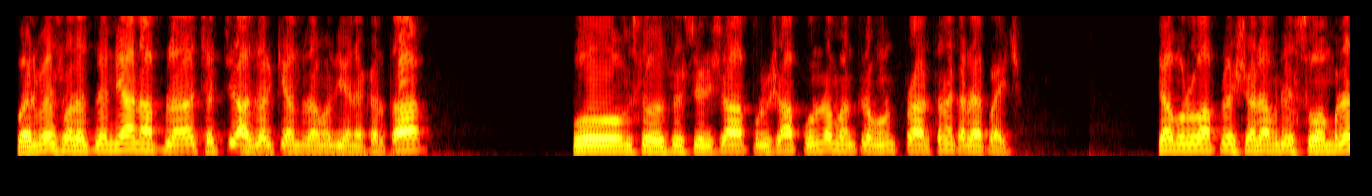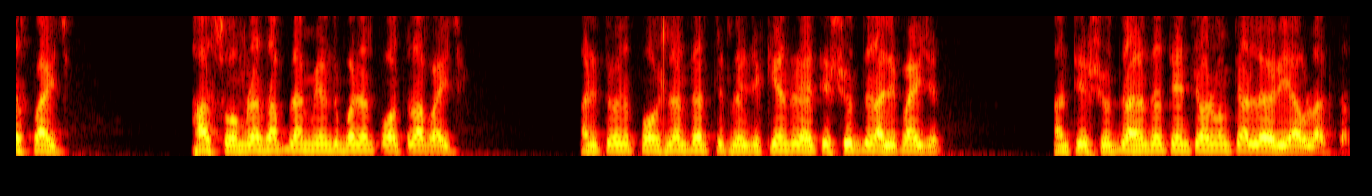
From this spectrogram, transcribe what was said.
परमेश्वराचं ज्ञान आपला छत्तीस हजार केंद्रामध्ये येण्याकरता ओम सहस शीर्षा पुरुष पूर्ण मंत्र म्हणून प्रार्थना करायला पाहिजे. त्याबरोबर आपल्या शरीरामध्ये सोमरस पाहिजे. हा सोमरस आपल्या मेंदूपर्यंत पोहोचला पाहिजे. आणि तो पोहोचल्यानंतर तिथले जे केंद्र आहे ते शुद्ध झाले पाहिजेत. आणि ते शुद्ध झाल्यानंतर त्यांच्यावर मग त्या लहरी यावं लागतात.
